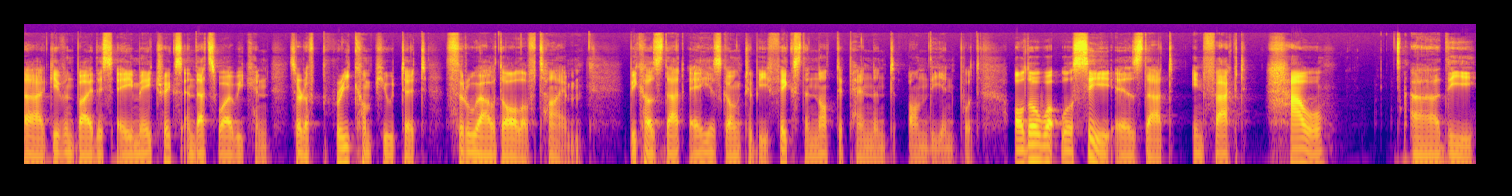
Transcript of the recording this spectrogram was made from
uh, given by this A matrix, and that's why we can sort of pre-compute it throughout all of time because that A is going to be fixed and not dependent on the input. Although what we'll see is that, in fact, how uh, the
